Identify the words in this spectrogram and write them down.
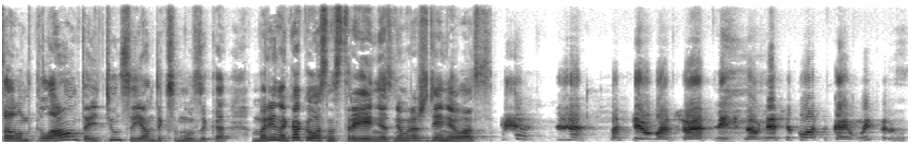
SoundCloud, iTunes и Яндекс.Музыка. Марина, как у вас настроение? С днем рождения вас! Спасибо большое, отлично. У меня еще была такая мысль.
